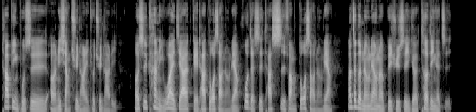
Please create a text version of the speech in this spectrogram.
它并不是呃你想去哪里就去哪里，而是看你外加给它多少能量，或者是它释放多少能量。那这个能量呢，必须是一个特定的值，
